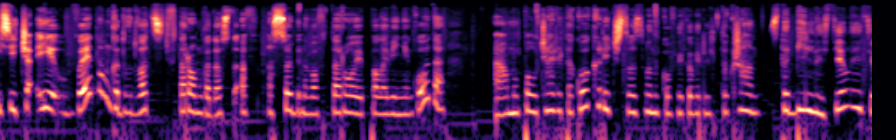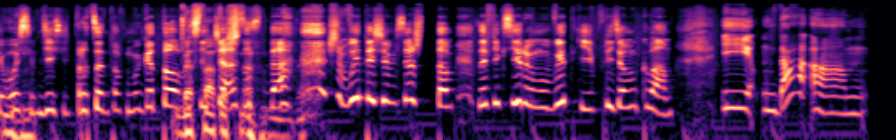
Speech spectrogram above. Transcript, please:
И сейчас, и в этом году, в 22 году, ос- ос- особенно во второй половине года, а, мы получали такое количество звонков и говорили, Токжан, стабильно сделайте Мгм. 8-10%, мы готовы Достаточно. сейчас, да, вытащим все, что там, зафиксируем убытки и придем к вам. И да, ам,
